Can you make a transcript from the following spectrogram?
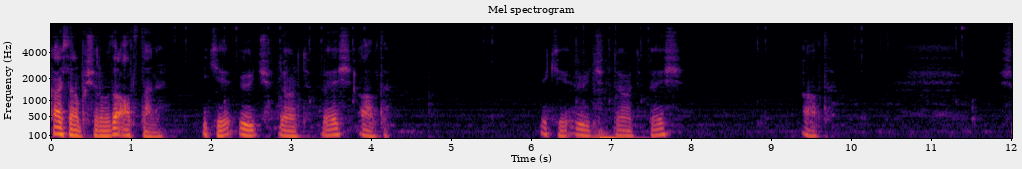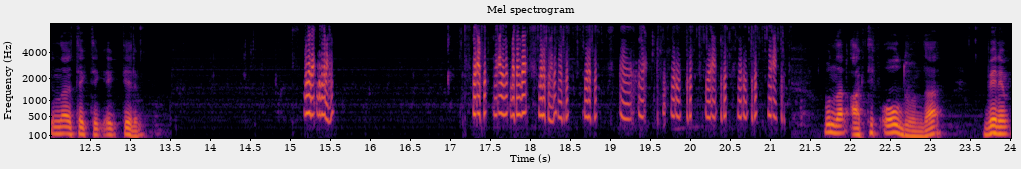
Kaç tane pusher'ımız var? 6 tane. 2, 3, 4, 5, 6. 2, 3, 4, 5, 6. Şunları tek tek ekleyelim. Bunlar aktif olduğunda benim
